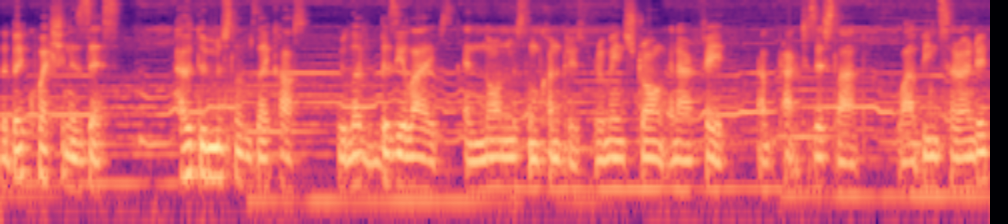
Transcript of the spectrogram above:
the big question is this How do Muslims like us, who live busy lives in non Muslim countries, remain strong in our faith and practice Islam while being surrounded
